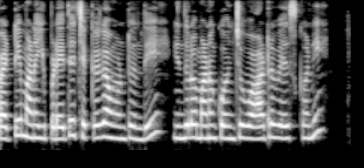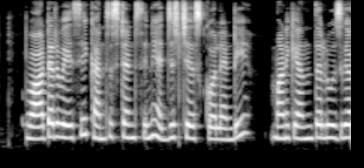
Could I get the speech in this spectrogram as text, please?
పట్టి మనం ఇప్పుడైతే చిక్కగా ఉంటుంది. ఇందులో మనం కొంచెం వాటర్ వేసుకొని వాటర్ వేసి కన్సిస్టెన్సీని అడ్జస్ట్ చేసుకోవాలండి. మనకి ఎంత లూజ్గా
